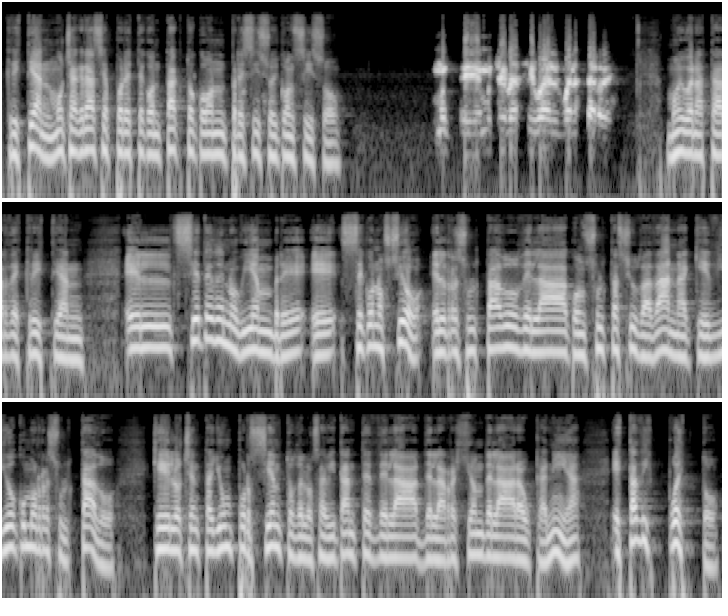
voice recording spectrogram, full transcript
Cristian, muchas gracias por este contacto con Preciso y Conciso. Eh, muchas gracias igual, buenas tardes. Muy buenas tardes, Cristian. El 7 de noviembre eh, se conoció el resultado de la consulta ciudadana que dio como resultado que el 81% de los habitantes de la, de la región de la Araucanía está dispuesto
